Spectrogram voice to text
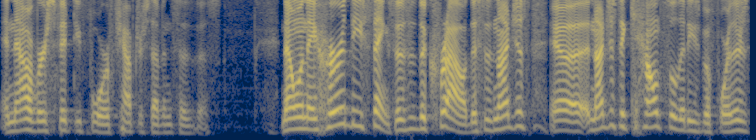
And now, verse 54 of chapter 7 says this. Now, when they heard these things, this is the crowd. This is not just, uh, not just a council that he's before. There's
